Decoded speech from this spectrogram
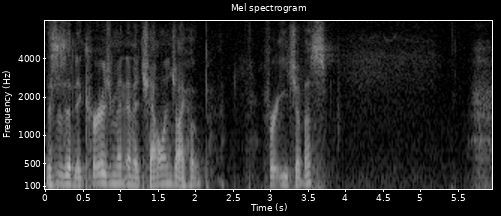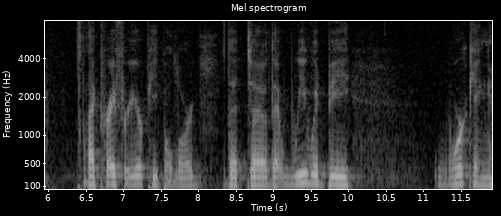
this is an encouragement and a challenge, I hope, for each of us. I pray for your people, Lord, that uh, that we would be working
